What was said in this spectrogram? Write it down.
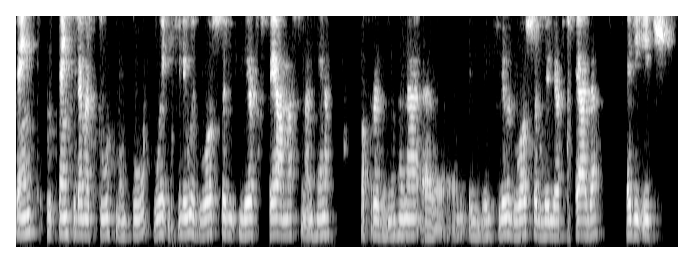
tank وال tank ده مفتوح من فوق وال fluid واصل لارتفاع مثلا هنا افرض ان هنا الفلويد واصل للارتفاع ده ادي H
